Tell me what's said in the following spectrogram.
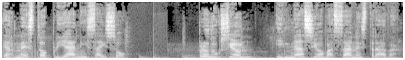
Ernesto Priani Saizó. Producción: Ignacio Bazán Estrada.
